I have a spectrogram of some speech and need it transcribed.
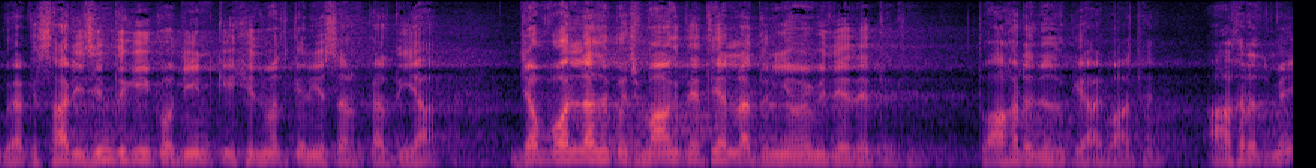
گویا کہ ساری زندگی کو دین کی خدمت کے لیے صرف کر دیا، جب وہ اللہ سے کچھ مانگتے تھے، اللہ دنیا میں بھی دے دیتے تھے۔ تو آخرت میں تو کیا بات ہے۔ آخرت میں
